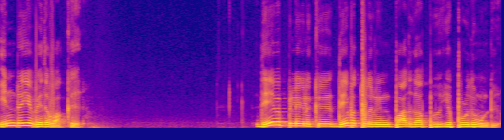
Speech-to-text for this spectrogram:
இன்றைய வேதவாக்கு. தேவ பிள்ளைகளுக்கு தேவதூதர்களின் பாதுகாப்பு எப்பொழுதும் உண்டு.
